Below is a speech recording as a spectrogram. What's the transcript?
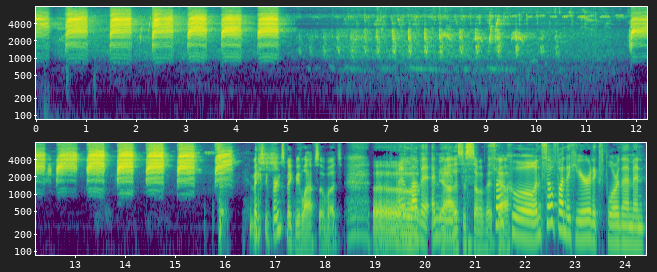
Beep. Makes me birds make me laugh so much. Uh, I love it. I mean, yeah, that's just some of it. So yeah. cool and so fun to hear and explore them. And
